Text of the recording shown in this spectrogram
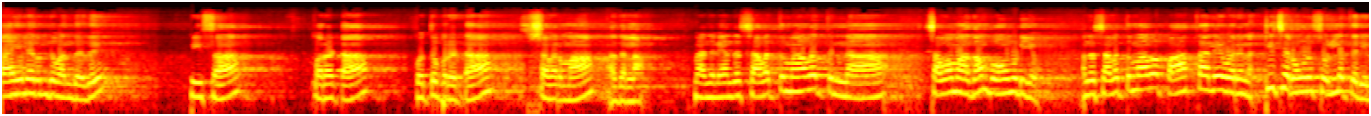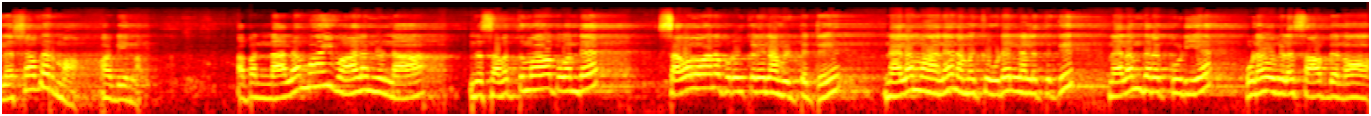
வாயிலிருந்து வந்தது பீஸா பரோட்டா கொத்து பரோட்டா ஷவர்மா அதெல்லாம். நான் சொன்னேன் அந்த சவத்து மாவை தின்னா சவமாக தான் போக முடியும். அந்த சவத்து மாவை பார்த்தாலே வரேன் டீச்சர் உங்களுக்கு சொல்ல தெரியல ஷவர்மா அப்படின்னா. அப்போ நலமாய் வாழணும்னா இந்த சவத்துமா போன்ற சவமான பொருட்களை எல்லாம் விட்டுட்டு நலமான நமக்கு உடல் நலத்துக்கு நலம் தரக்கூடிய உணவுகளை சாப்பிடணும்.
